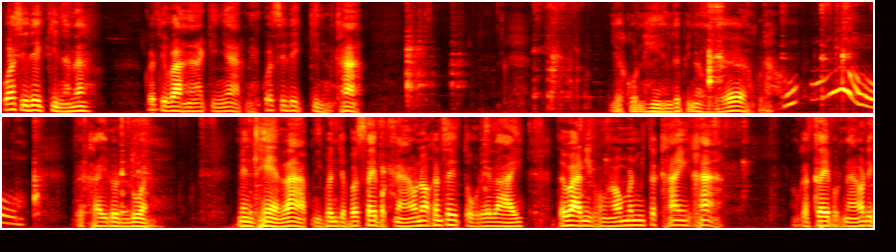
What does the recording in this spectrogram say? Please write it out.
กว่าสิได้กินหั้นนะก็สิว่าหากินยากเนี่ยกว่าสิได้กินค่ะ อย่าคนแหงเด้อพี่น้องเด้อพูดเอาโอ้โหตะไคร้ล้วนๆแม่นแท้ลาบนี่เพิ่นจะบ่ใส่บักหนาวเนาะคันใส่โตหลายๆแต่ว่านี่ของเขามันมีตะไคร้ค่ะมันก็ใส่บักหนาวได้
